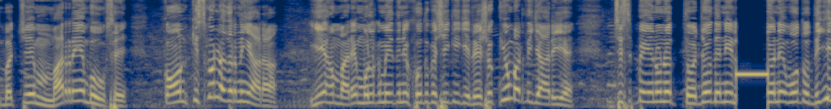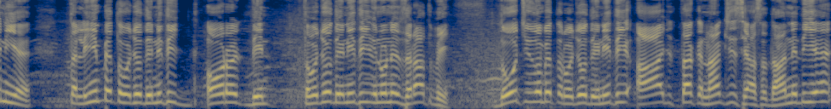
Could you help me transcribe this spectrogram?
बच्चे मर रहे हैं भूख से। कौन, किसको नज़र नहीं आ रहा? ये हमारे मुल्क में इतनी खुदकुशी की रेशो क्यों बढ़ती जा रही है? जिस पे इन्होंने तोजो देनी ने वो तो दी नहीं है। तलीम पे तवज्जो देनी थी और दिन तवज्जो देनी थी इन्होंने ज़रात पे। दो चीज़ों पे तवज्जो देनी थी। आज तक ना किसी सियासतदान ने दी है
